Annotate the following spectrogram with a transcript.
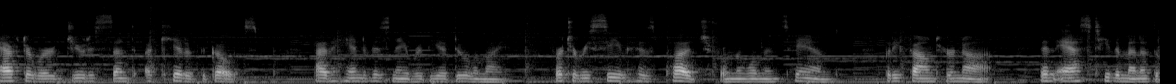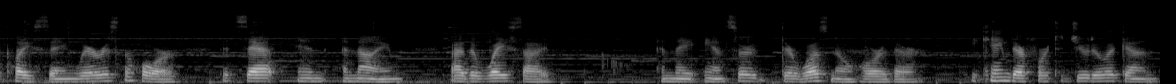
Afterward Judah sent a kid of the goats by the hand of his neighbor the Adullamite, for to receive his pledge from the woman's hand. But he found her not. Then asked he the men of the place, saying, Where is the whore? That sat in Enaim by the wayside. And they answered, There was no whore there. He came therefore to Judah again,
